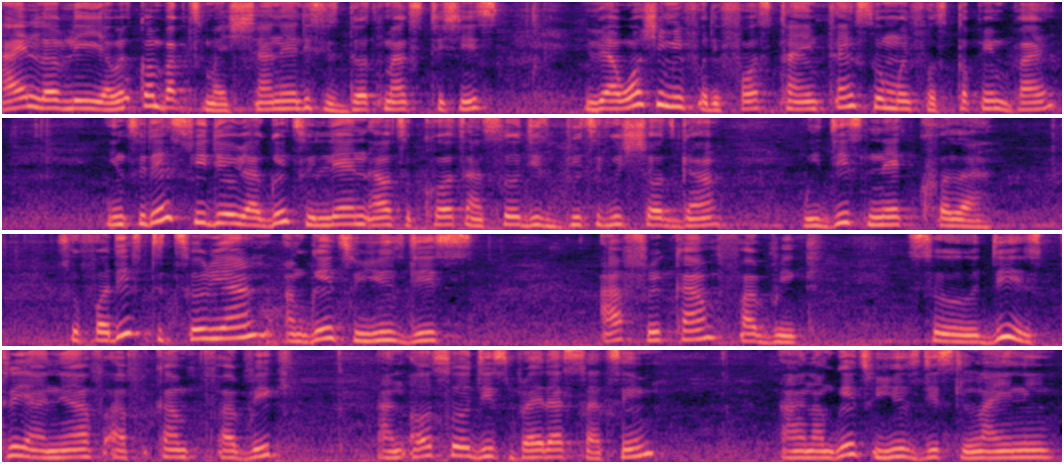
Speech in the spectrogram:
hi lovely. Welcome back to my channel. This is Dotmak Stitches if you are watching me for the first time thanks so much for stopping by. In today's video we are going to learn how to cut and sew this beautiful short gown with this neck collar. So for this tutorial i'm going to use this african fabric. So this is three and a half african fabric and also this bridal satin. And i'm going to use this lining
